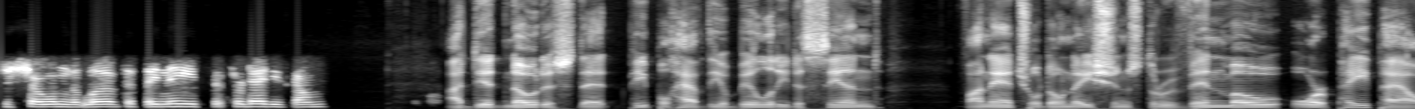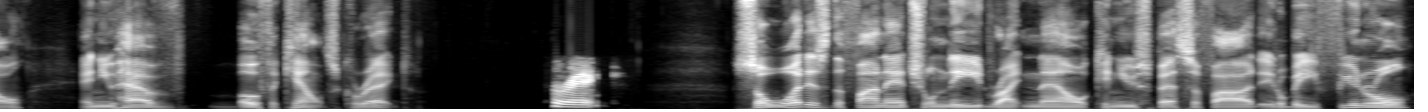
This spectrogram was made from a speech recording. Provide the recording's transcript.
just show them the love that they need since their daddy's gone. I did notice that people have the ability to send financial donations through Venmo or PayPal, and you have both accounts, correct? Correct. So, what is the financial need right now? Can you specify? It'll be funeral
